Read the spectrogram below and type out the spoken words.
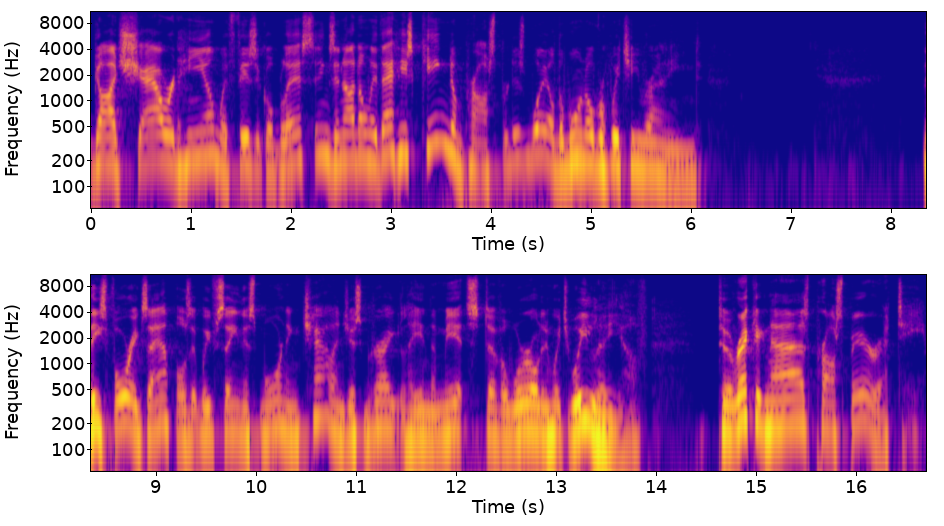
God showered him with physical blessings, and not only that, his kingdom prospered as well, the one over which he reigned. These four examples that we've seen this morning challenge us greatly in the midst of a world in which we live to recognize prosperity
